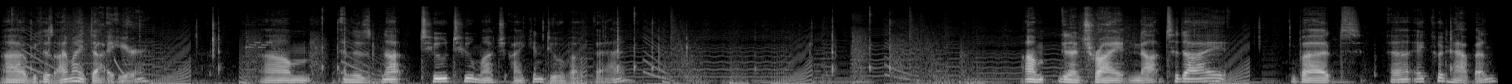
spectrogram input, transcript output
Uh, because I might die here. Um, and there's not too, too much I can do about that. I'm gonna try not to die, but uh, it could happen.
